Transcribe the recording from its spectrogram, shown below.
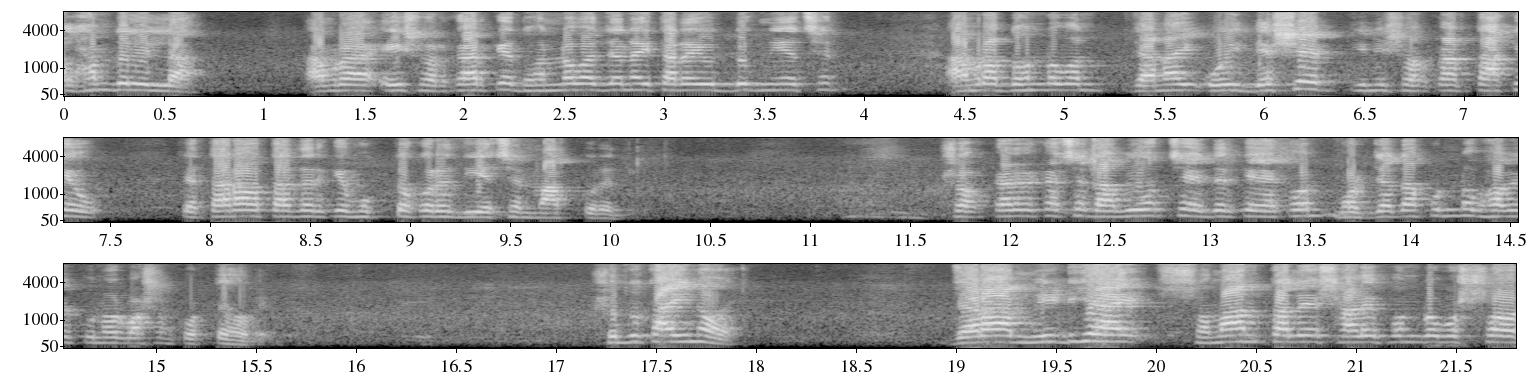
আলহামদুলিল্লাহ, আমরা এই সরকারকে ধন্যবাদ জানাই, তারা উদ্যোগ নিয়েছেন। আমরা ধন্যবাদ জানাই ওই দেশের যিনি সরকার, তাকেও যে তারাও তাদেরকে মুক্ত করে দিয়েছেন, মাফ করে দিয়ে সরকারের কাছে দাবি হচ্ছে এদেরকে এখন মর্যাদাপূর্ণভাবে পুনর্বাসন করতে হবে। শুধু তাই নয়, যারা মিডিয়ায় সমান তালে সাড়ে পনেরো বছর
